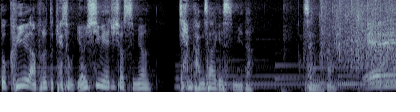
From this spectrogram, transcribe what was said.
또 그 일 앞으로도 계속 열심히 해주셨으면 참 감사하겠습니다. 감사합니다. 예.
